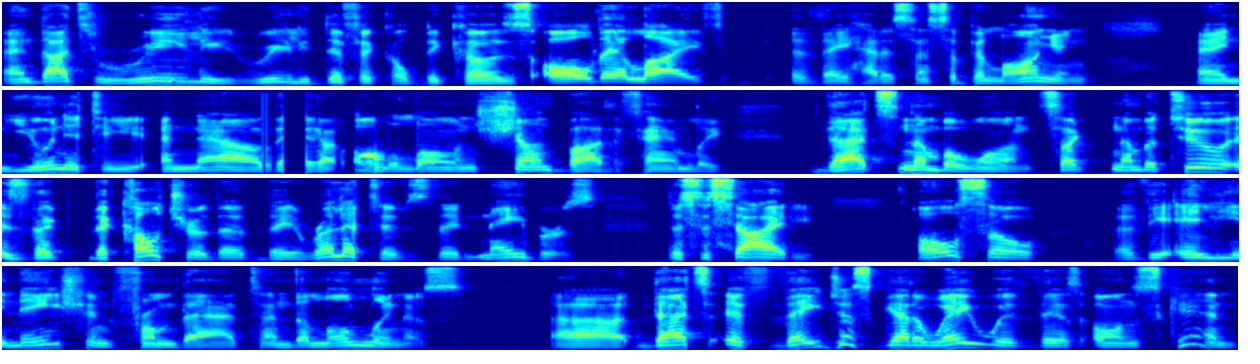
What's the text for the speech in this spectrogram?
and that's really really difficult because all their life they had a sense of belonging and unity, and now they are all alone, shunned by the family. That's number one. It's like number two is the, the culture, the, the relatives, the neighbors, the society. Also, uh, the alienation from that and the loneliness. Uh, that's if they just get away with their own skin.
